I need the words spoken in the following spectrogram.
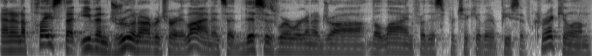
And in a place that even drew an arbitrary line and said, this is where we're going to draw the line for this particular piece of curriculum,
